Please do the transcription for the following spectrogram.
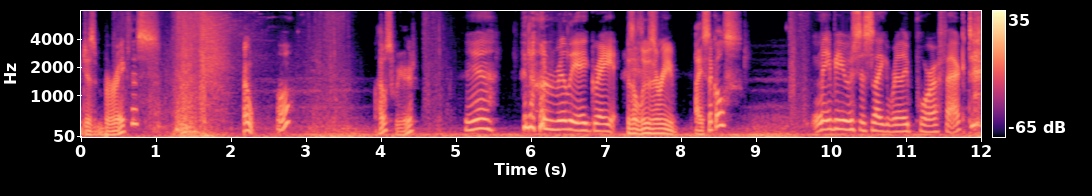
We just break this? Oh, Oh, that was weird. yeah. Not really a great. Is illusory icicles? Maybe it was just like really poor effect.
